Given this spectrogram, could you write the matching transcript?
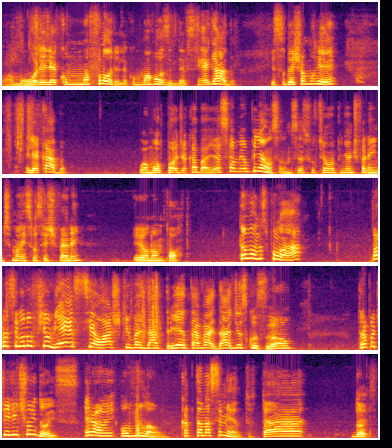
O amor ele é como uma flor, ele é como uma rosa, ele deve ser regado. Isso deixa morrer, ele acaba. O amor pode acabar. E essa é a minha opinião. Eu não sei se você tem uma opinião diferente, mas se vocês tiverem, eu não me importo. Então vamos pular para o segundo filme. Esse eu acho que vai dar treta, vai dar discussão. Tropa de Elite 1 e 2. Herói ou vilão? Capitão Nascimento. Tá. 2.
